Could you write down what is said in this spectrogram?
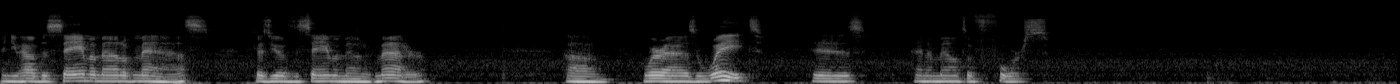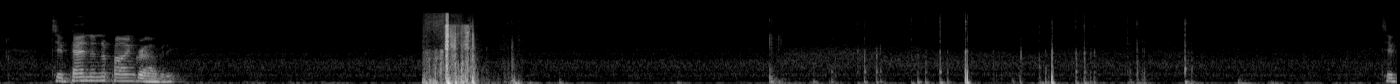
and you have the same amount of mass because you have the same amount of matter. Um, whereas weight is an amount of force. Dependent upon gravity. De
